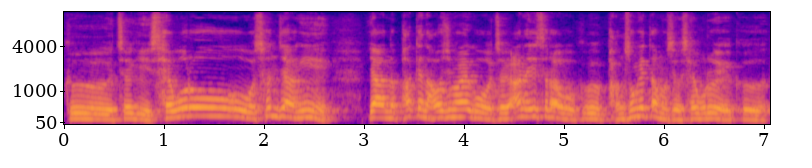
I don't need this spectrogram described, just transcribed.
그 저기 세월호 선장이 야 너 밖에 나오지 말고 저기 안에 있으라고 그 방송했다면서요 세월호의 그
